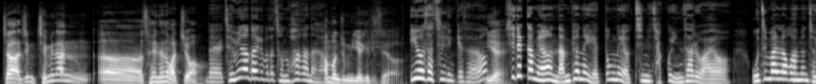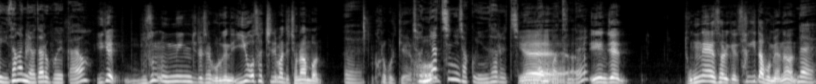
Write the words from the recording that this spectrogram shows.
자, 지금 재미난, 어, 사연 하나 왔죠? 네, 재미나다기보다 저는 화가 나요. 한번 좀 이야기해 주세요. 2547님께서요. 예. 시댁 가면 남편의 옛 동네 여친이 자꾸 인사를 와요. 오지 말라고 하면 저 이상한 여자로 보일까요? 이게 무슨 의미인지를 잘 모르겠는데, 2547님한테 전화 한번 네. 걸어볼게요. 전 여친이 자꾸 인사를 집에 예. 온다는 것 같은데. 이게 이제 동네에서 이렇게 사귀다 보면은 네.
